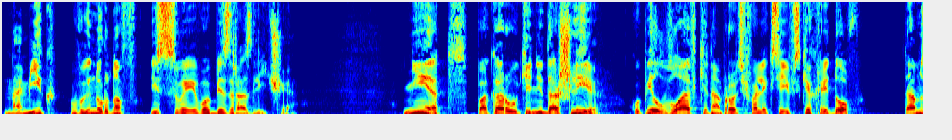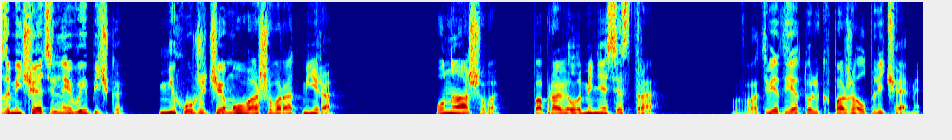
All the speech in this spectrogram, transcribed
на миг вынурнув из своего безразличия. «Нет, пока руки не дошли. Купил в лавке напротив Алексеевских рядов. Там замечательная выпечка, не хуже, чем у вашего Ратмира». «У нашего», — поправила меня сестра. В ответ я только пожал плечами.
